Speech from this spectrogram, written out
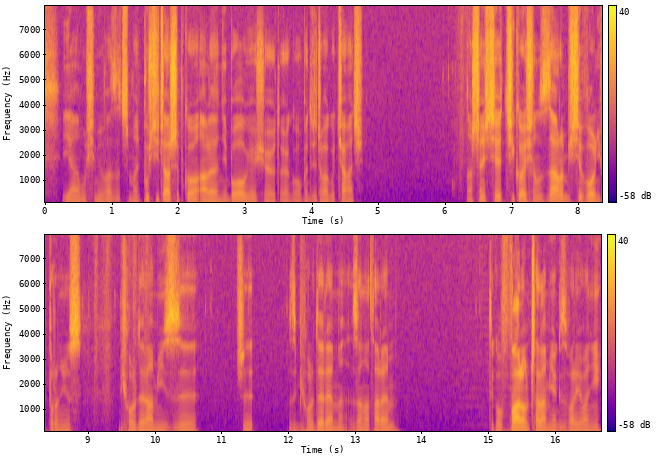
ja musimy was zatrzymać. Puścić trzeba szybko, ale nie boję się tego, będzie trzeba go ciachać. Na szczęście ci koleś się zarobiście wolni w porównaniu z beholderami z... czy z beholderem Zanatarem. Tylko walą czarami jak zwariowani.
